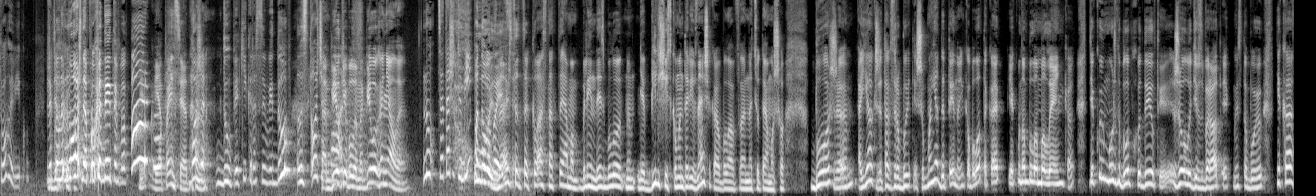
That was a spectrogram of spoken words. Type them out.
того віку. Вже коли можна походити по парку. Я пенсія. Боже, дуб, який красивий дуб, листочок. Там білки були, ми білок ганяли. Ну, це те, що тобі Ой, подобається. знаєш, це, це класна тема. Блін, десь було більшість коментарів, знаєш, яка була на цю тему, що Боже, а як же так зробити, щоб моя дитинонька була така, як, як вона була маленька, з якою можна було б ходити, жолудів збирати, як ми з тобою, яка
